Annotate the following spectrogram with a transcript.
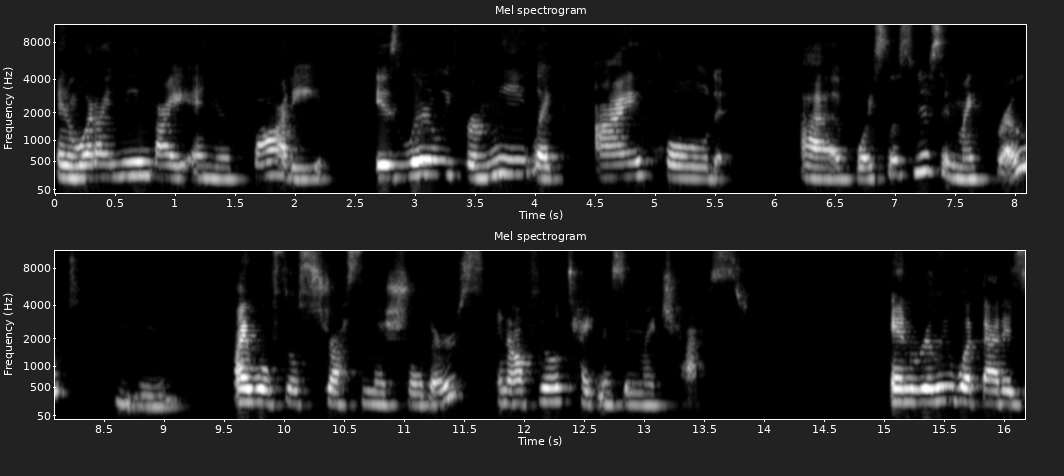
And what I mean by in your body is literally for me, like I hold uh, voicelessness in my throat. Mm-hmm. I will feel stress in my shoulders and I'll feel tightness in my chest. And really, what that is,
